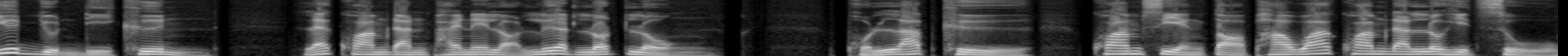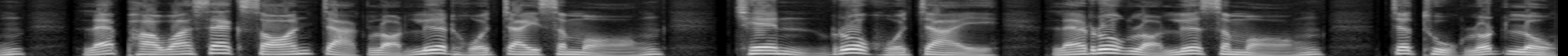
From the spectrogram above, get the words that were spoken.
ยืดหยุ่นดีขึ้น และความดันภายในหลอดเลือดลดลง ผลลัพธ์คือ ความเสี่ยงต่อภาวะความดันโลหิตสูง และภาวะแทรกซ้อนจากหลอดเลือดหัวใจสมอง เช่น โรคหัวใจและโรคหลอดเลือดสมอง จะถูกลดลง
